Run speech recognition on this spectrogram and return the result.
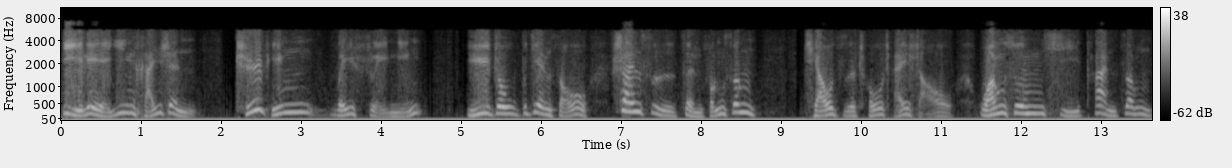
地裂阴寒甚，池平为水凝。渔舟不见叟，山寺怎逢僧？”樵子愁柴少，王孙喜炭增。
